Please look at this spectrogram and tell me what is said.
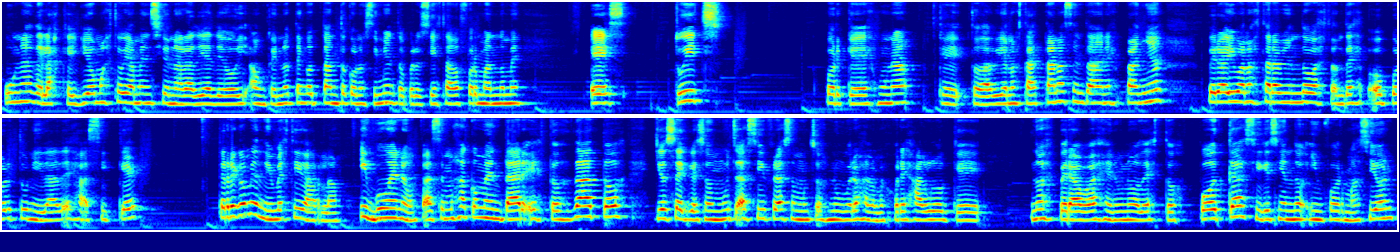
una de las que yo más te voy a mencionar a día de hoy, aunque no tengo tanto conocimiento, pero sí he estado formándome, es Twitch, porque es una que todavía no está tan asentada en España, pero ahí van a estar habiendo bastantes oportunidades, así que te recomiendo investigarla. Y bueno, pasemos a comentar estos datos. Yo sé que son muchas cifras, son muchos números, a lo mejor es algo que no esperabas en uno de estos podcasts, sigue siendo información.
